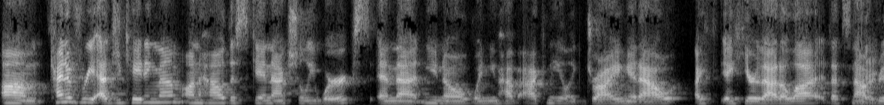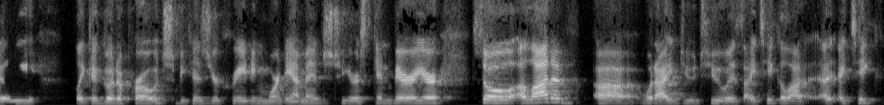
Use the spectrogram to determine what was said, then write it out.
um, kind of re-educating them on how the skin actually works and that you know when you have acne like drying it out i, I hear that a lot. That's not right. really like a good approach because you're creating more damage to your skin barrier. So a lot of uh, what i do too is i take a lot I, I take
